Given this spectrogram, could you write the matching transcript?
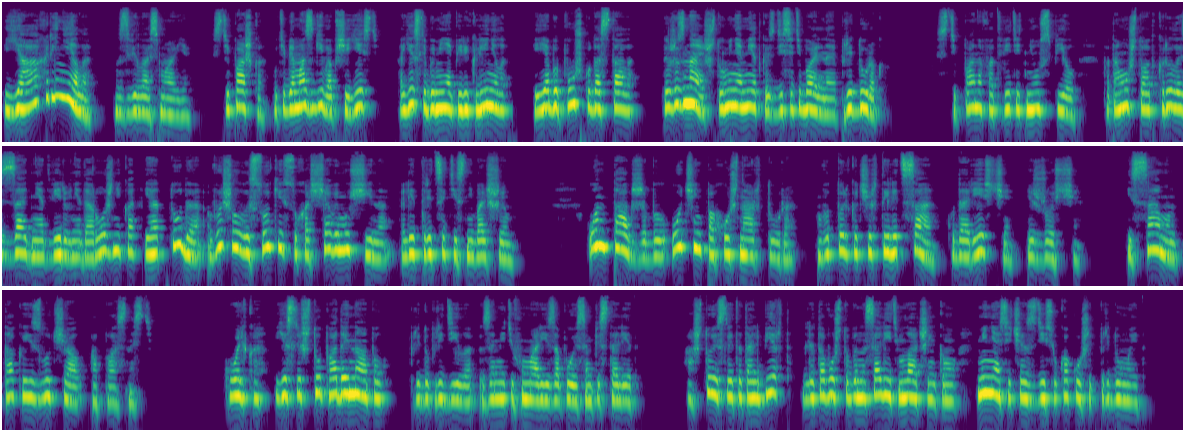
«Я охренела!» — взвелась Марья. «Степашка, у тебя мозги вообще есть? А если бы меня переклинило, и я бы пушку достала? Ты же знаешь, что у меня меткость десятибальная, придурок!» Степанов ответить не успел, потому что открылась задняя дверь внедорожника, и оттуда вышел высокий сухощавый мужчина, лет тридцати с небольшим. Он также был очень похож на Артура, вот только черты лица куда резче и жестче. И сам он так и излучал опасность. «Колька, если что, падай на пол», — предупредила, заметив у Марьи за поясом пистолет. «А что, если этот Альберт для того, чтобы насолить младшенькому, меня сейчас здесь укокошить придумает?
